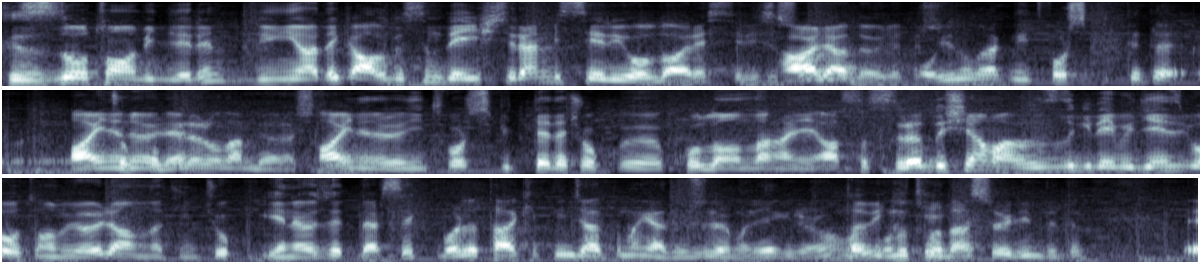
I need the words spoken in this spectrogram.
hızlı otomobillerin dünyadaki algısını değiştiren bir seri oldu RS serisi. Hala da öyledir. Oyun olarak Need for Speed'de de e, Aynen çok öyle. popüler olan bir araç. Aynen öyle. Need for Speed'de de çok e, kullanılan hani aslında sıra dışı ama hızlı gidebileceğiniz bir otomobil. Öyle anlatayım çok yine özetlersek. Bu arada takip deyince aklıma geldi. Özür dilerim araya giriyorum ama Tabii unutmadan keyifle. söyleyeyim dedim. Ee,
